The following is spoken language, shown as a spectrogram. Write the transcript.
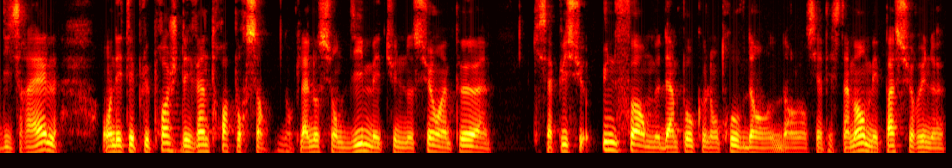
d'Israël, on était plus proche des 23%. Donc la notion de dîme est une notion un peu qui s'appuie sur une forme d'impôt que l'on trouve dans, dans l'Ancien Testament, mais pas sur, une,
